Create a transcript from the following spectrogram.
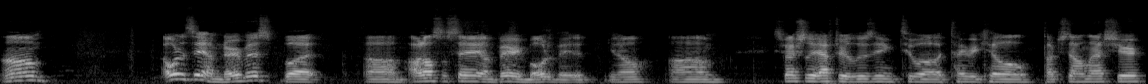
Um, I wouldn't say I'm nervous, but um, I'd also say I'm very motivated. You know, um, especially after losing to a Tyreek Hill touchdown last year,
